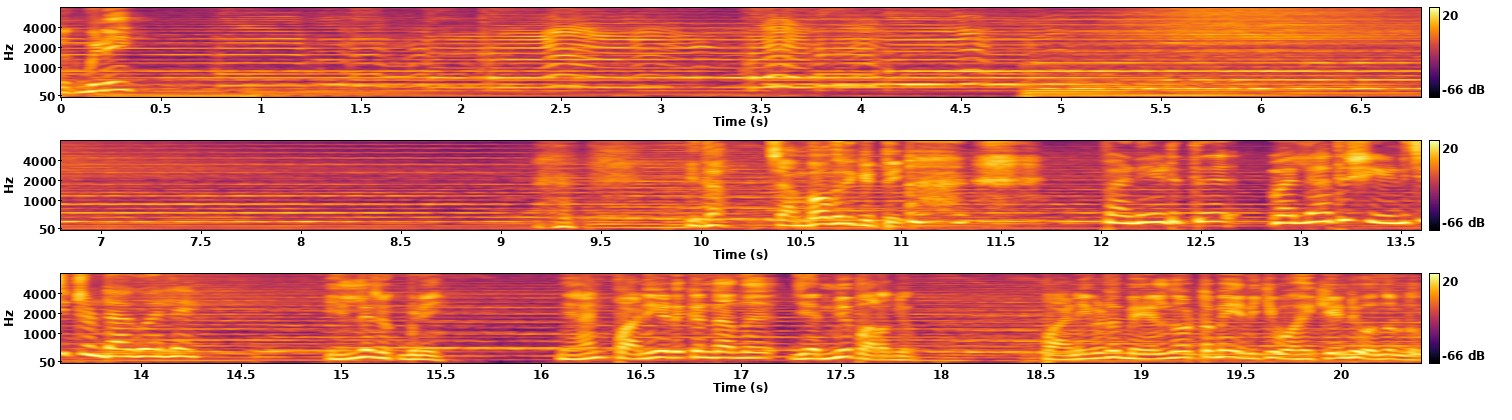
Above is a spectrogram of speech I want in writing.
രുക്മിണി ഇതാ ചമ്പാവരി കിട്ടി. പണിയെടുത്ത് വല്ലാതെ ക്ഷീണിച്ചിട്ടുണ്ടാകുമല്ലേ? ഇല്ല രുക്മിണി. ഞാൻ പണിയെടുക്കണ്ടെന്ന് ജന്മി പറഞ്ഞു. പണിയുടെ മേൽനോട്ടമേ എനിക്ക് വഹിക്കേണ്ടി വന്നുള്ളൂ.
